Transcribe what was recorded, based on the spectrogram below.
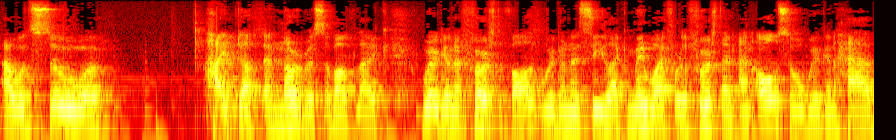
I was so uh, hyped up and nervous about like we're gonna first of all we're gonna see like midwife for the first time and also we're gonna have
